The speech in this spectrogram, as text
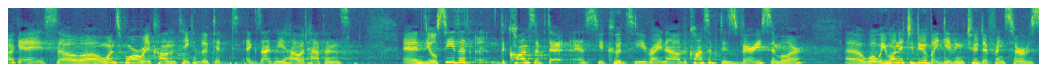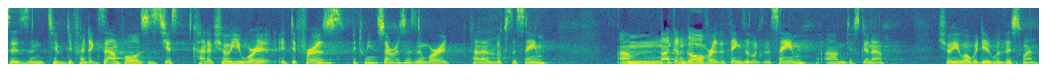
Okay, so uh, once more we can take a look at exactly how it happens. And you'll see that the concept, as you could see right now, the concept is very similar. Uh, what we wanted to do by giving two different services and two different examples is just kind of show you where it differs between services and where it kind of looks the same. I'm not going to go over the things that look the same. I'm just going to show you what we did with this one.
